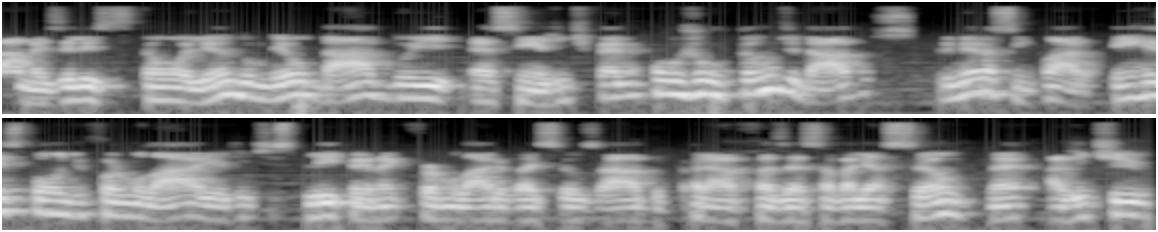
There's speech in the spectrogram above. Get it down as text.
ah, mas eles estão olhando o meu dado e, é assim, a gente pega um conjuntão de dados. Primeiro, assim, claro, quem responde o formulário, a gente explica, né, que formulário vai ser usado para fazer essa avaliação, né? A gente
